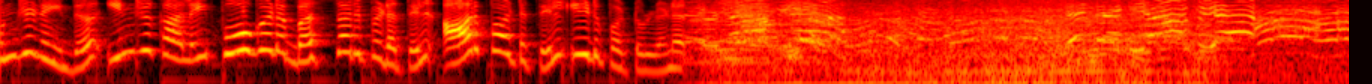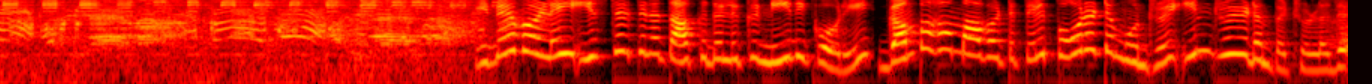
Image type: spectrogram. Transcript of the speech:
ஒன்றிணைந்து இன்று காலை பூகட பஸ் தரிப்பிடத்தில் ஆர்ப்பாட்டத்தில் ஈடுபட்டுள்ளனர். இதேவேளை ஈஸ்டர் தின தாக்குதலுக்கு நீதி கோரி கம்பஹா மாவட்டத்தில் போராட்டம் ஒன்று இன்று இடம்பெற்றுள்ளது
